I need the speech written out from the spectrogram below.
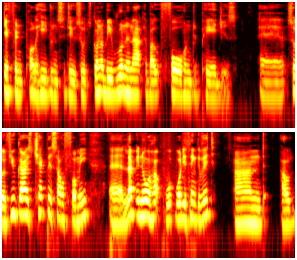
different polyhedrons to do. So it's going to be running at about 400 pages. Uh, so if you guys check this out for me, uh, let me know how, what you think of it, and I'll,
